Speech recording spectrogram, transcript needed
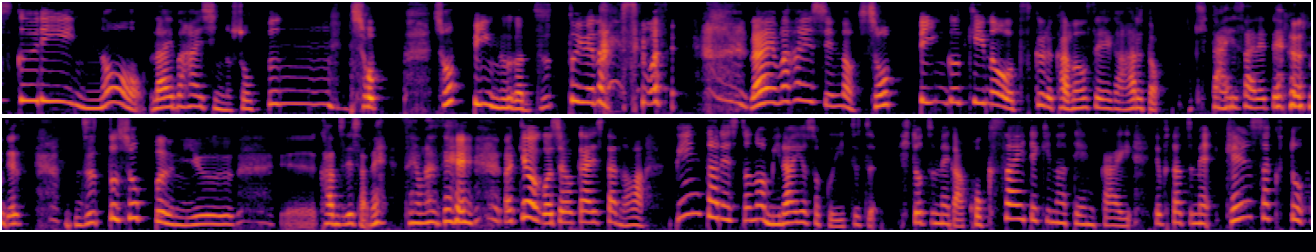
スクリーンのライブ配信のショップ ショショッピングがずっと言えない。すいません。ライブ配信のショッピング機能を作る可能性があると。期待されてるんです。ずっとショップン言う、感じでしたね。すいません。今日ご紹介したのはピンタレストの未来予測5つ。1つ目が国際的な展開。で2つ目検索と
